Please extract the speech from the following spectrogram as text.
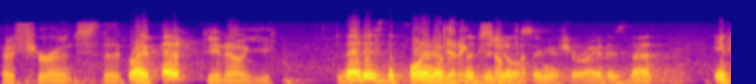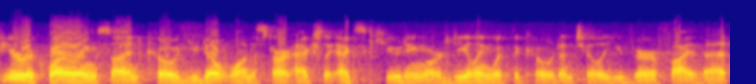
assurance that, Right, that, you know, you, that is the point of the digital something. signature, right? Is that if you're requiring signed code, you don't want to start actually executing or dealing with the code until you verify that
